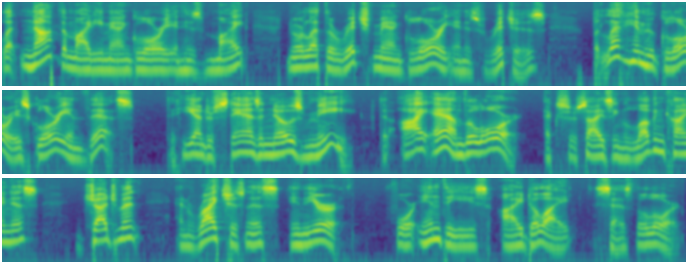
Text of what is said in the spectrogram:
Let not the mighty man glory in his might, nor let the rich man glory in his riches, but let him who glories glory in this, that he understands and knows me, that I am the Lord, exercising loving kindness, judgment, and righteousness in the earth. For in these I delight, says the Lord.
